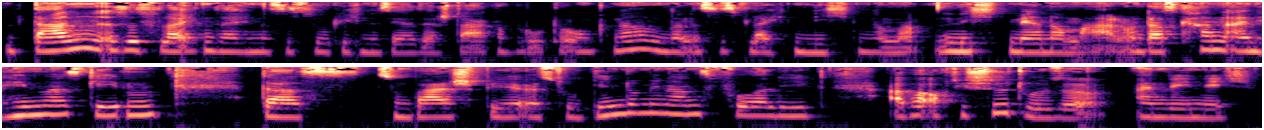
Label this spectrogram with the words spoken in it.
dann ist es vielleicht ein Zeichen, dass es wirklich eine sehr, sehr starke Blutung. Ne? Und dann ist es vielleicht nicht, nicht mehr normal. Und das kann einen Hinweis geben, dass zum Beispiel Östrogendominanz vorliegt, aber auch die Schilddrüse ein wenig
